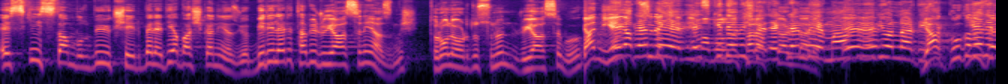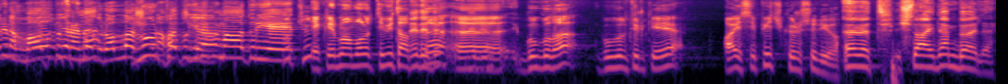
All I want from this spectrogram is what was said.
eski İstanbul Büyükşehir Belediye Başkanı yazıyor. Birileri tabii rüyasını yazmış. Troll ordusunun rüyası bu. Ya niye Ekrem yapsın Bey'e Ekrem eski İmamoğlu demişler, taraftarları? Ekrem Bey'e mağdur Ee? ediyorlar diye. Ya Google Yeni üzerinden mağduriyet mi sana. olur Allah aşkına Nur topu hacı gibi ya. bir mağduriyet. Türk- Ekrem İmamoğlu tweet attı. dedi? Ee, Google'a, Google Türkiye'ye ICP kürsü diyor. Evet işte aynen böyle.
